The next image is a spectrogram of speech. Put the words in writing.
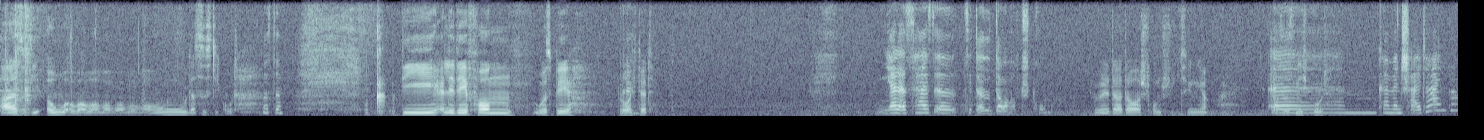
Also die. Oh, oh, oh, oh, oh, oh, oh, oh, das ist nicht gut. Was denn? Die LED vom USB leuchtet. Ja, das heißt, er zieht also dauerhaft Strom. Ich will da Dauerstrom ziehen, ja. Das ist nicht gut. Ähm, können wir einen Schalter einbauen?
